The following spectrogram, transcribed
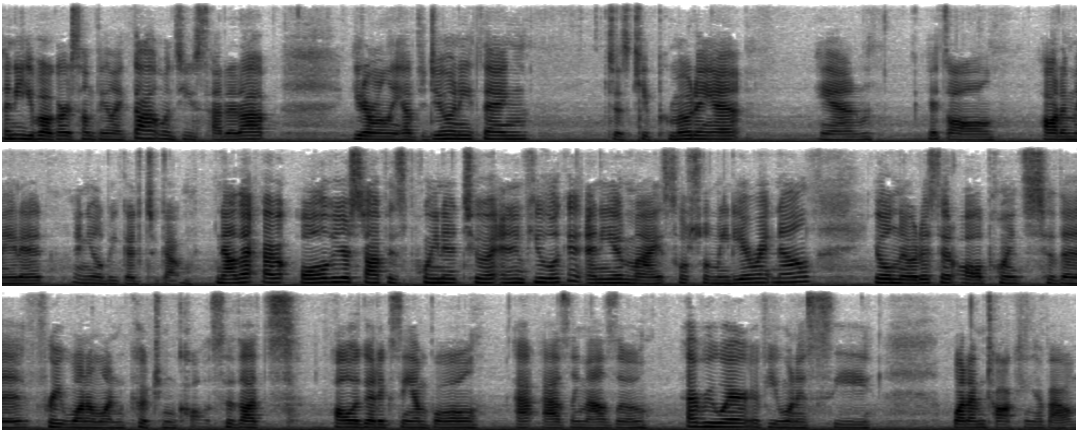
an ebook or something like that, once you set it up, you don't really have to do anything. Just keep promoting it and it's all automated and you'll be good to go. Now that uh, all of your stuff is pointed to it, and if you look at any of my social media right now, you'll notice it all points to the free one on one coaching call. So that's all a good example at Azalee Maslow everywhere if you want to see what I'm talking about.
